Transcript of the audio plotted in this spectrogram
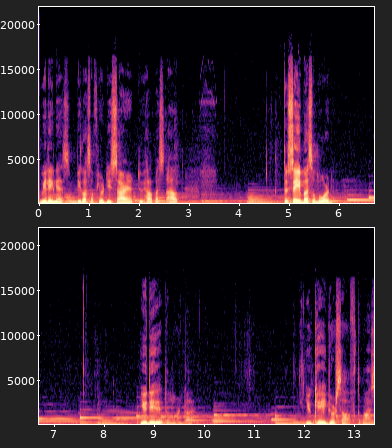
willingness, because of your desire to help us out, to save us, O Lord, you did it, O Lord God. You gave yourself to us.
